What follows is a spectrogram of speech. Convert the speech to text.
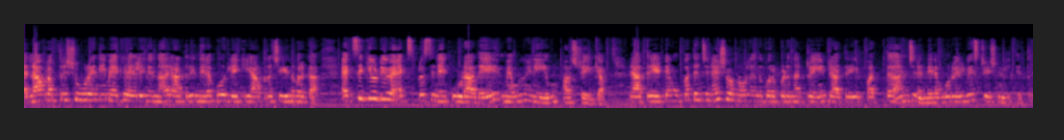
എറണാകുളം തൃശൂർ എന്നീ മേഖലകളിൽ നിന്ന് രാത്രി നിലമ്പൂരിലേക്ക് യാത്ര ചെയ്യുന്നവർക്ക് എക്സിക്യൂട്ടീവ് എക്സ്പ്രസിനെ കൂടാതെ മെമുവിനെയും ആശ്രയിക്കാം. രാത്രി എട്ട് മുപ്പത്തഞ്ചിന് ഷൊർണൂരിൽ നിന്ന് പുറപ്പെടുന്ന ട്രെയിൻ രാത്രി പത്ത് അഞ്ചിന് നിലമ്പൂർ റെയിൽവേ സ്റ്റേഷനിൽ എത്തും.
